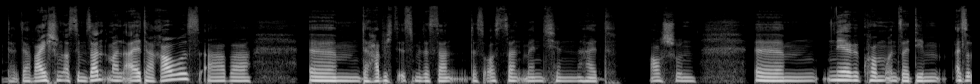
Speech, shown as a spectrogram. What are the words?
da war ich schon aus dem Sandmannalter raus, aber ähm, da habe ich ist mir das, Sand, das Ostsandmännchen halt auch schon ähm, näher gekommen und seitdem, also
